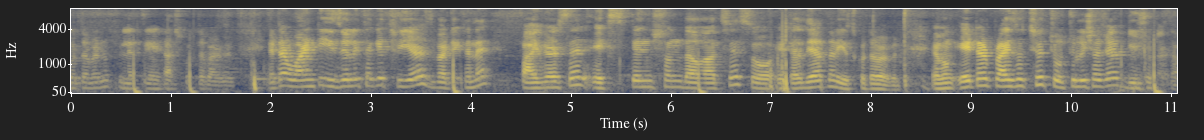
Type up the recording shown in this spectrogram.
করতে পারবেন ফ্রিল্যান্সিং এ কাজ করতে পারবেন। এটা ওয়ারেন্টি ইউজুয়ালি থাকে থ্রি ইয়ার্স বাট এখানে ফাইভ ইয়ার্স এর এক্সটেনশন দেওয়া আছে সো এটা দিয়ে আপনারা ইউজ করতে পারবেন। এবং এটার প্রাইস হচ্ছে চৌচল্লিশ হাজার দুইশো টাকা।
